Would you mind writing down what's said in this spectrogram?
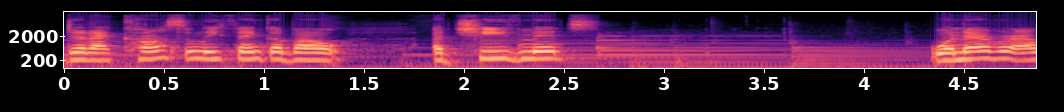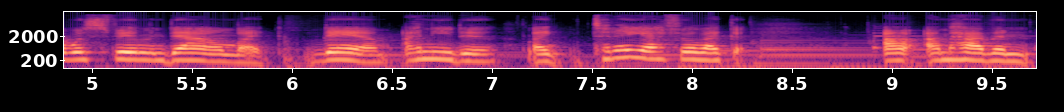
Did I constantly think about achievements? Whenever I was feeling down, like, damn, I need to, like, today I feel like I'm having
